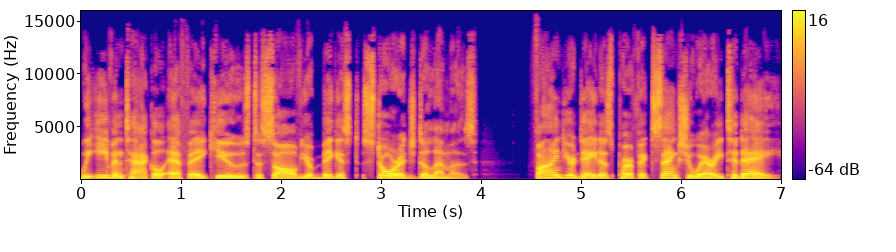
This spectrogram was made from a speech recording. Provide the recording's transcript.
We even tackle FAQs to solve your biggest storage dilemmas. Find your data's perfect sanctuary today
